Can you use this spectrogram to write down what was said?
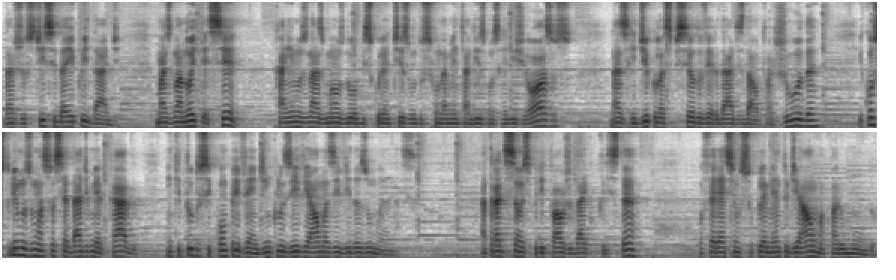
da justiça e da equidade. Mas no anoitecer, caímos nas mãos do obscurantismo dos fundamentalismos religiosos, nas ridículas pseudo-verdades da autoajuda e construímos uma sociedade-mercado em que tudo se compra e vende, inclusive almas e vidas humanas. A tradição espiritual judaico-cristã oferece um suplemento de alma para o mundo,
